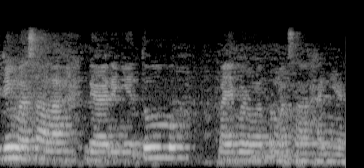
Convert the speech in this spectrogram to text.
Jadi masalah daring itu banyak banget permasalahannya.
